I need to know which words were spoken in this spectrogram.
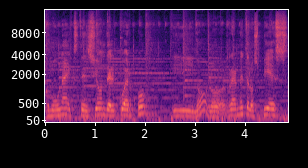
como una extensión del cuerpo y no, realmente los pies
